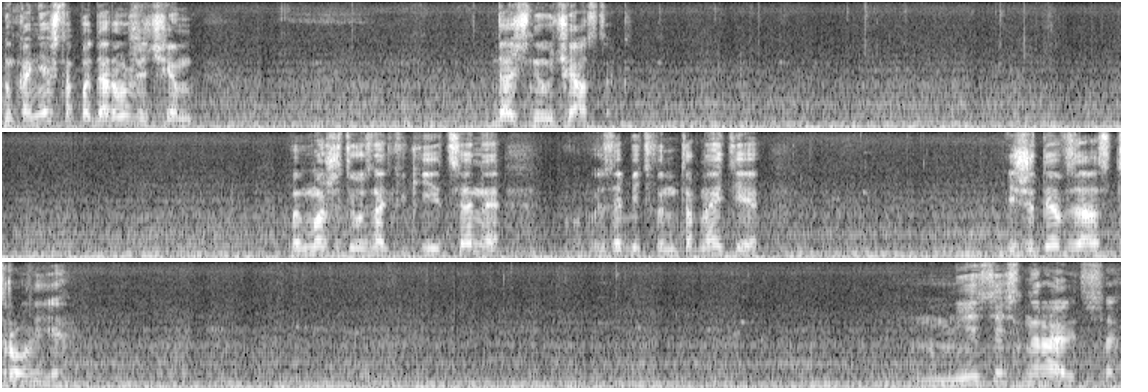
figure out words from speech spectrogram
Ну, конечно, подороже, чем дачный участок. Вы можете узнать, какие цены, забить в интернете и ЖД в Заостровье. Ну, мне здесь нравится.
